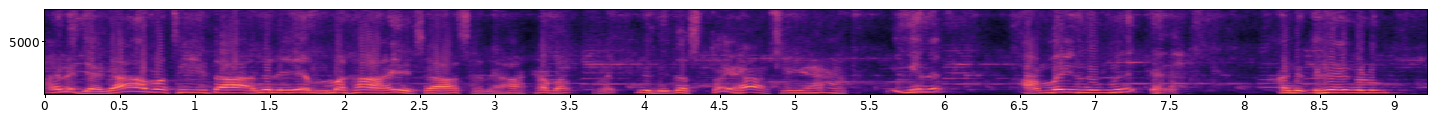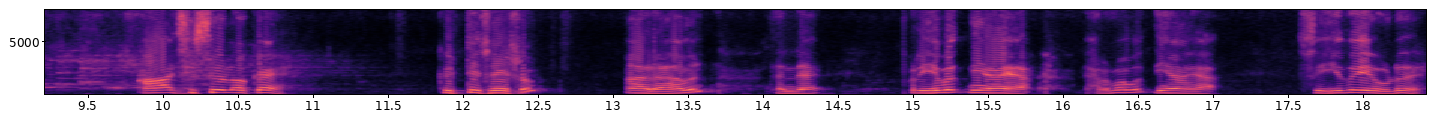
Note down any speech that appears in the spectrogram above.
അങ്ങനെ ജഗാമസീത അനിലയം മഹായശാസരാഘവ പ്രജ്വലിതസ്തയാ ശ്രീയ ഇങ്ങനെ അമ്മയിൽ നിന്ന് അനുഗ്രഹങ്ങളും ആശിസ്സുകളൊക്കെ കിട്ടിയ ശേഷം ആ രാമൻ തന്റെ പ്രിയപത്നിയായ ധർമ്മപത്നിയായ സീതയോട്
